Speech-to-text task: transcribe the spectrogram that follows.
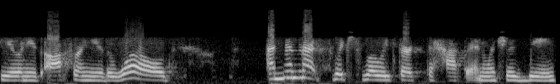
you and he's offering you the world. And then that switch slowly starts to happen, which is the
